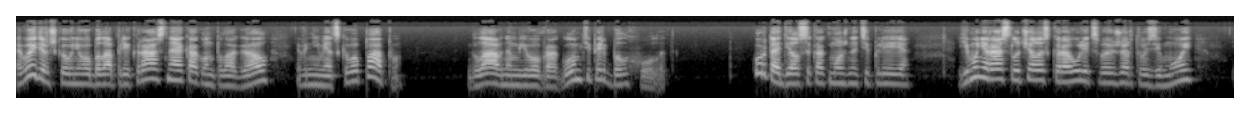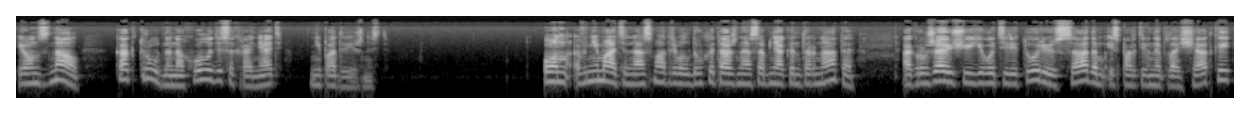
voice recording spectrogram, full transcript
Выдержка у него была прекрасная, как он полагал, в немецкого папу. Главным его врагом теперь был холод. Курт оделся как можно теплее. Ему не раз случалось караулить свою жертву зимой, и он знал, как трудно на холоде сохранять неподвижность. Он внимательно осматривал двухэтажный особняк интерната, окружающую его территорию с садом и спортивной площадкой,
